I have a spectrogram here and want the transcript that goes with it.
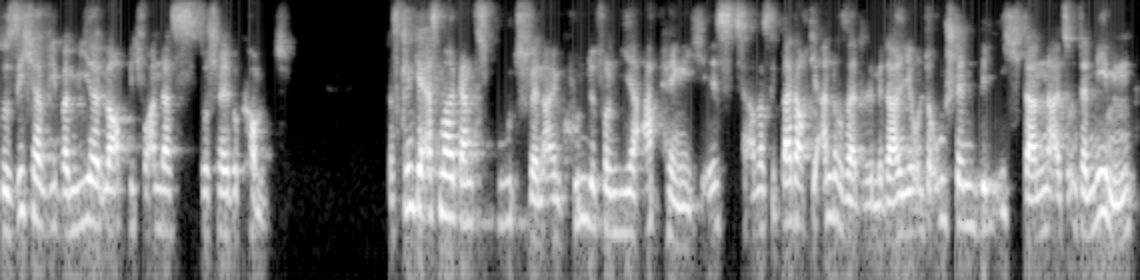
so sicher wie bei mir überhaupt nicht woanders so schnell bekommt. Das klingt ja erstmal ganz gut, wenn ein Kunde von mir abhängig ist, aber es gibt leider auch die andere Seite der Medaille. Unter Umständen bin ich dann als Unternehmen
